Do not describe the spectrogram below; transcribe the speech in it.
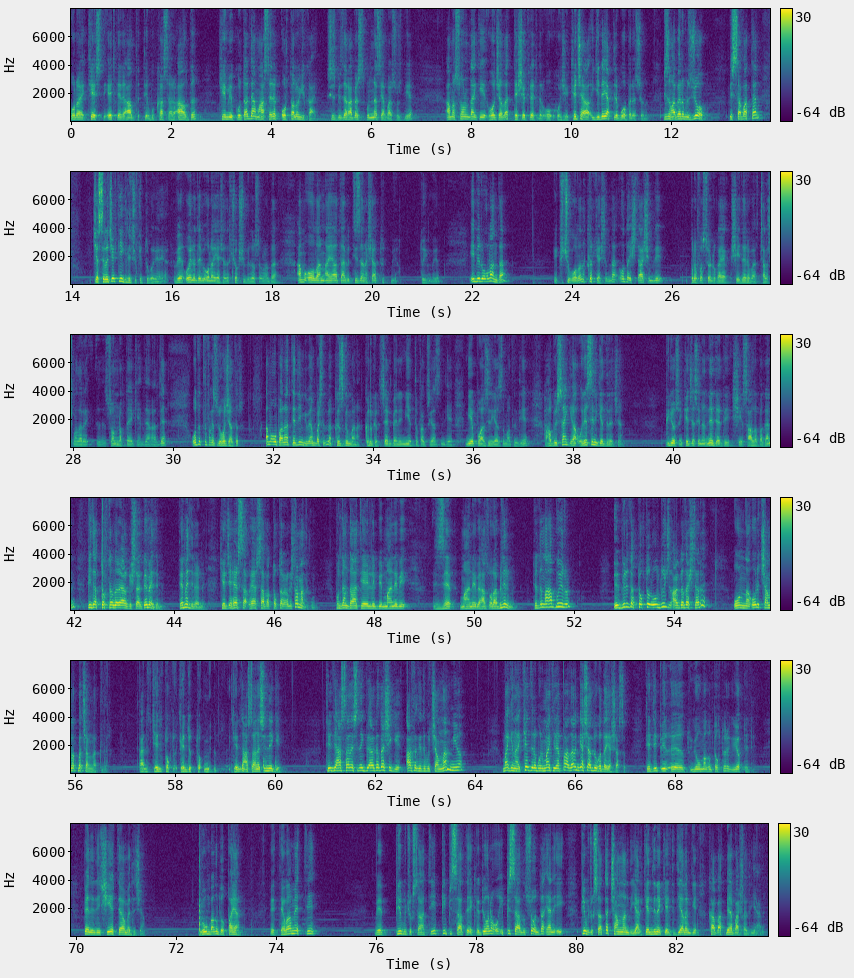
Orayı kesti, etleri aldı, bu kasları aldı. Kemiği kurtardı ama hastalık ortalığı yıkay. Siz bizler habersiz bunu nasıl yaparsınız diye. Ama sonundaki hocalar teşekkür ettiler o hocaya. Gece gide yaptılar bu operasyonu. Bizim haberimiz yok. Biz sabahtan kesilecek diye gidecek gittik oraya yani. Ve öyle de bir olay yaşadık. Çok şükür olsun orada. Ama oğlanın ayağı tabii dizden aşağı tutmuyor. Duymuyor. E bir oğlan da e, küçük oğlanı 40 yaşında. O da işte şimdi profesörlük ayak şeyleri var. Çalışmaları e, son noktaya geldi herhalde. O da tıp fakültesi hocadır. Ama o bana dediğim gibi en başta dedim ya kızgın bana. Kırgın. Sen beni niye fakültesi yazdın diye. Niye Boğaziçi'ni yazdırmadın diye. Ha bu sanki ya o nesini getireceğim. Biliyorsun gecesine ne dedi şey Sağlık Bakanı? Bir de doktorları alkışlar demedi mi? Demediler mi? Gece her, sab- her sabah doktor alkışlamadık mı? Bundan daha değerli bir manevi zevk, manevi haz olabilir mi? Dedim aha buyurun. Öbürü de doktor olduğu için arkadaşları onunla onu çanlatma çanlattılar. Yani kendi doktor, kendi kendi hastanesinde ki. Dedi hastanesindeki bir arkadaşı ki artık dedi bu çanlanmıyor. Makine kedire bunu makineye bağlarım yaşadığı kadar yaşasın. Dedi bir e, yoğun bakım doktoru ki yok dedi. Ben dedi şeye devam edeceğim. Yoğun bakım doktoru bayan. Ve devam etti. Ve bir buçuk saat değil, bir, bir saatte ekledi ona. O bir saatin sonunda yani bir buçuk saatte çanlandı. Yani kendine geldi. Diyelim ki kalp atmaya başladı yani.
